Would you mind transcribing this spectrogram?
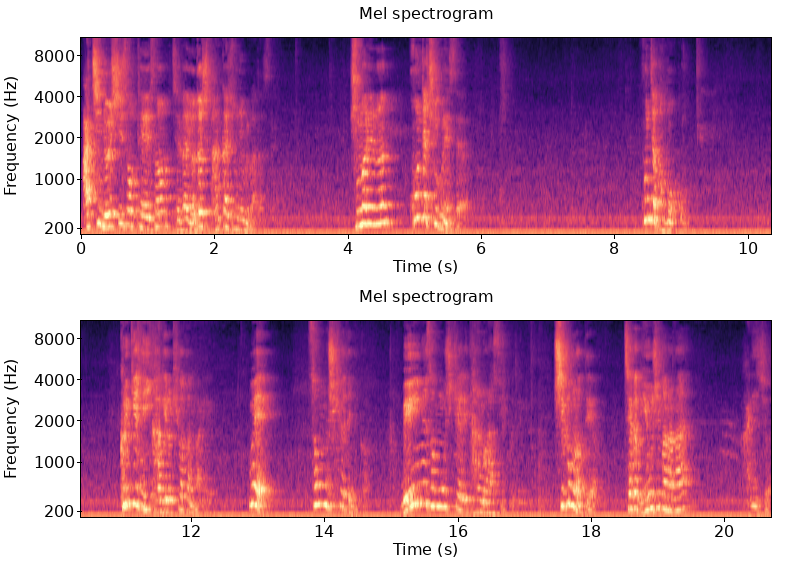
아침 10시서부터 해서 제가 8시 반까지 손님을 받았어요. 주말에는 혼자 출근했어요. 혼자 밥 먹고. 그렇게 해서 이 가게를 키웠단 말이에요. 왜? 성공시켜야 되니까. 메인을 성공시켜야지 다른 걸 할 수 있거든요. 지금은 어때요? 제가 미용실만 하나요? 아니죠.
